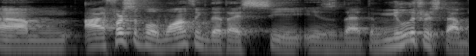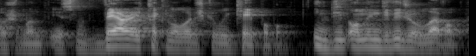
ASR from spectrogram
Um, I, first of all, one thing that I see is that the military establishment is very technologically capable on individual level.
